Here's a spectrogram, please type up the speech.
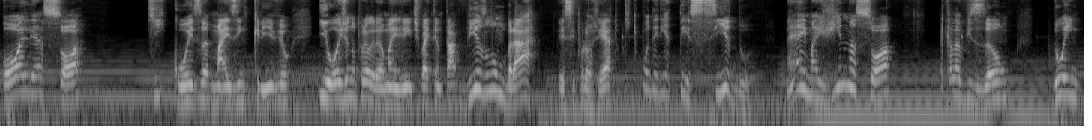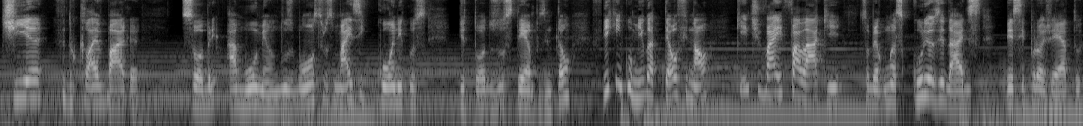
Olha só que coisa mais incrível! E hoje no programa a gente vai tentar vislumbrar esse projeto, o que, que poderia ter sido, né? Imagina só aquela visão doentia do Clive Barker sobre a múmia, um dos monstros mais icônicos de todos os tempos. Então, fiquem comigo até o final que a gente vai falar aqui sobre algumas curiosidades desse projeto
